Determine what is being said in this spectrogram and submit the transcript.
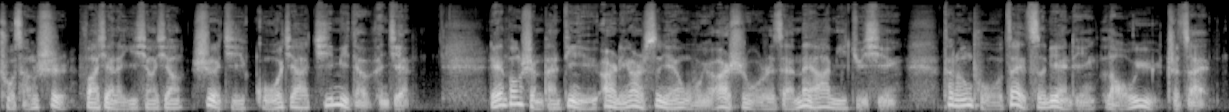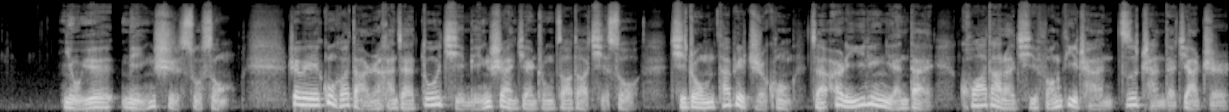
储藏室发现了一箱箱涉及国家机密的文件。联邦审判定于二零二四年五月二十五日在迈阿密举行，特朗普再次面临牢狱之灾。纽约民事诉讼，这位共和党人还在多起民事案件中遭到起诉，其中他被指控在二零一零年代夸大了其房地产资产的价值，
